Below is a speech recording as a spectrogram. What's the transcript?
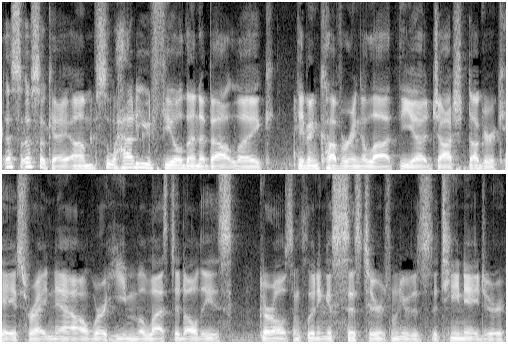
That's, that's okay. Um, so how do you feel then about like they've been covering a lot the uh, Josh Duggar case right now, where he molested all these girls, including his sisters, when he was a teenager.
